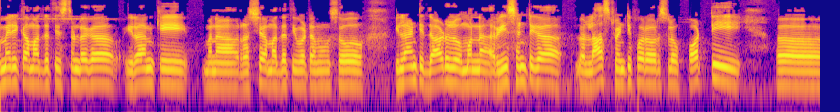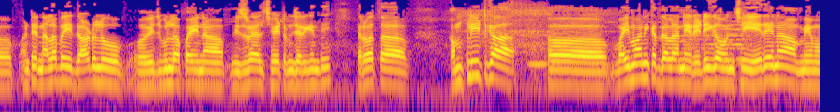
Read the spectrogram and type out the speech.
అమెరికా మద్దతు ఇస్తుండగా ఇరాన్కి మన రష్యా మద్దతు ఇవ్వటము. సో ఇలాంటి దాడులు మొన్న రీసెంట్గా లాస్ట్ ట్వంటీ ఫోర్ అవర్స్లో ఫార్టీ అంటే నలభై దాడులు హిజ్బుల్లా పైన ఇజ్రాయెల్ చేయటం జరిగింది. తర్వాత కంప్లీట్గా వైమానిక దళాన్ని రెడీగా ఉంచి ఏదైనా మేము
